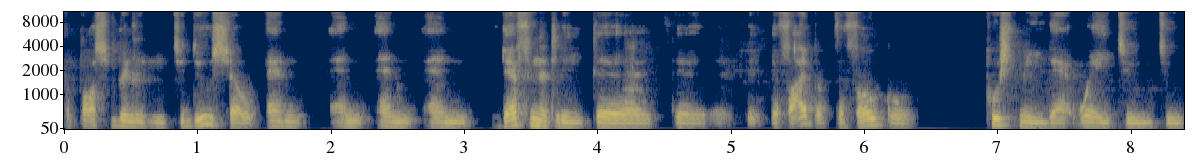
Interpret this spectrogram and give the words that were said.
a, possibility to do so, and and and and definitely the the the vibe of the vocal pushed me that way to to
